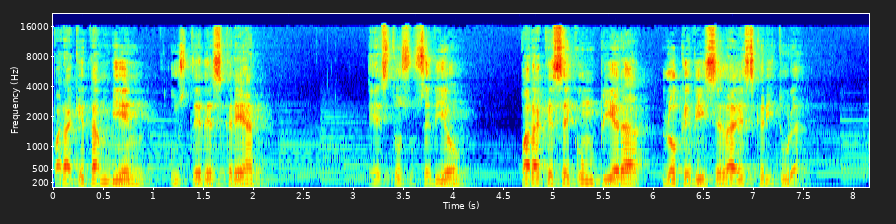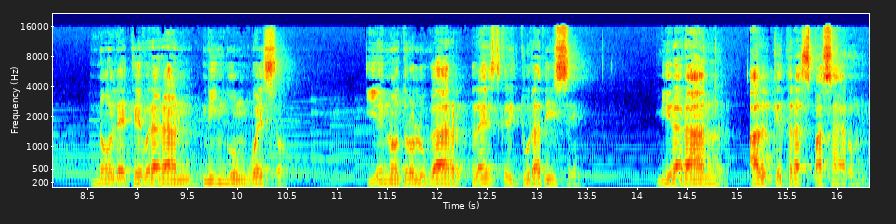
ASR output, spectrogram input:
para que también ustedes crean. Esto sucedió para que se cumpliera lo que dice la Escritura. No le quebrarán ningún hueso. Y en otro lugar la Escritura dice, mirarán al que traspasaron.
